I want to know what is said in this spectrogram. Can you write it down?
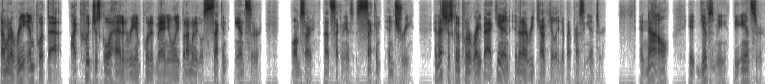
Now I'm going to re-input that. I could just go ahead and re-input it manually, but I'm going to go second answer. Oh, I'm sorry, not second answer, second entry. And that's just going to put it right back in, and then I recalculate it by pressing enter. And now it gives me the answer.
